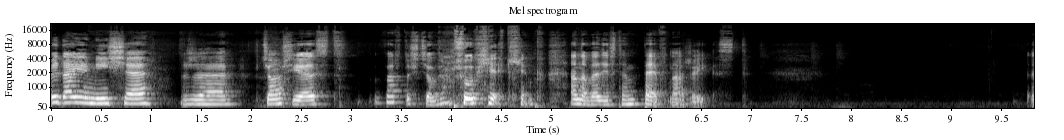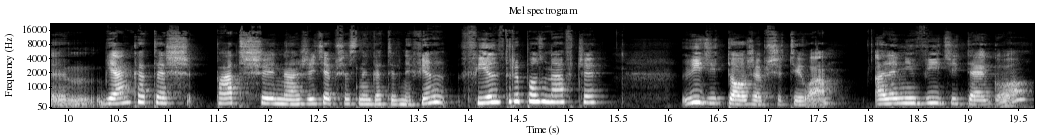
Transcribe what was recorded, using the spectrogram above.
Wydaje mi się, że wciąż jest wartościowym człowiekiem, a nawet jestem pewna, że jest. Bianka też patrzy na życie przez negatywny fil- filtr poznawczy. Widzi to, że przytyła, ale nie widzi tego,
